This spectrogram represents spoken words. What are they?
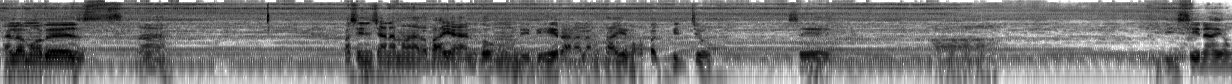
Hello mga bes. Ah, pasensya na mga kabayan kung bibihira na lang tayo makapag-video. Kasi ah, busy na yung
